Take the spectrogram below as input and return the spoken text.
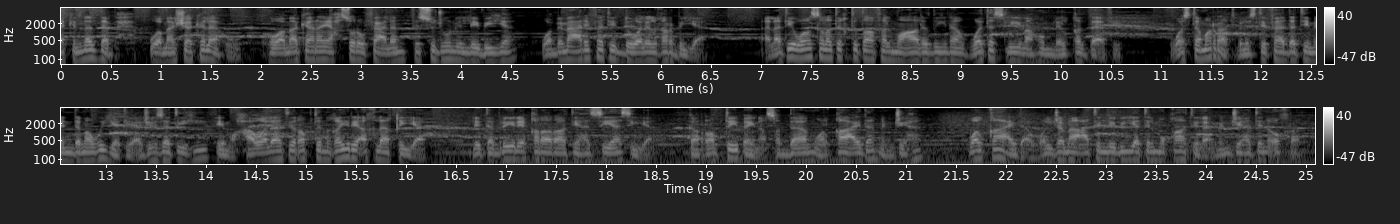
لكن الذبح وما شاكله هو ما كان يحصل فعلا في السجون الليبية وبمعرفة الدول الغربية التي واصلت اختطاف المعارضين وتسليمهم للقذافي واستمرت بالاستفادة من دموية أجهزته في محاولات ربط غير أخلاقية لتبرير قراراتها السياسية كالربط بين صدام والقاعدة من جهة والقاعدة والجماعة الليبية المقاتلة من جهة أخرى.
